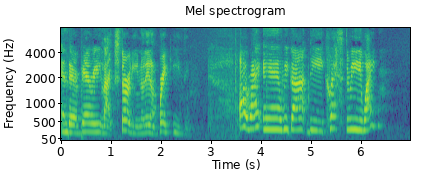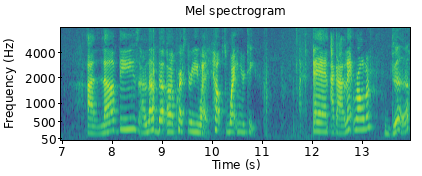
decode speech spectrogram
And they're very, like, sturdy. You know, they don't break easy. All right, and we got the Crest 3D White. I love these. I love the uh, Crest 3D White. Helps whiten your teeth. And I got a lint roller. Duh.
